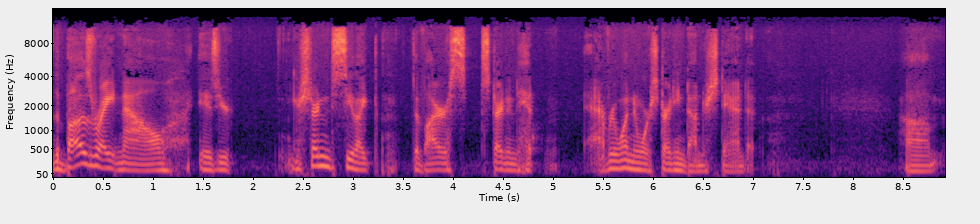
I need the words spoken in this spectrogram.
The buzz right now is you're you're starting to see like the virus starting to hit everyone, and we're starting to understand it. Um,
